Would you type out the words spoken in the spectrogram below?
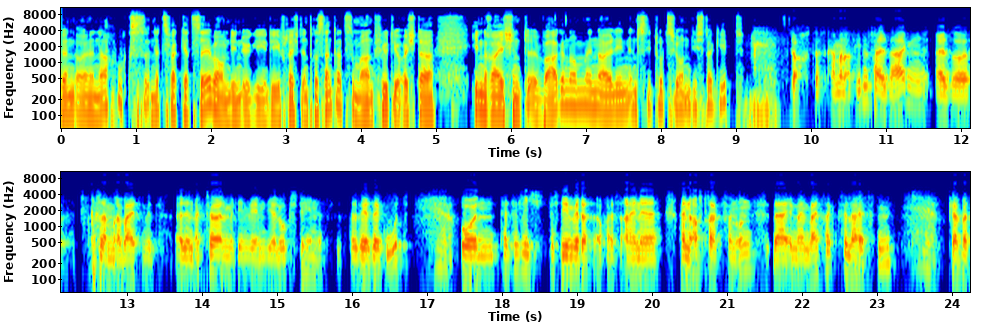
denn euer Nachwuchsnetzwerk jetzt selber, um den ÖGD vielleicht interessanter zu machen? Fühlt ihr euch da hinreichend äh, wahrgenommen in all den Institutionen, die es da gibt? Doch, das kann man auf jeden Fall sagen. Also Zusammenarbeit mit all den Akteuren, mit denen wir im Dialog stehen, ist, ist da sehr, sehr gut. Und tatsächlich verstehen wir das auch als eine, einen Auftrag von uns, da immer einen Beitrag zu leisten. Ich glaube, was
